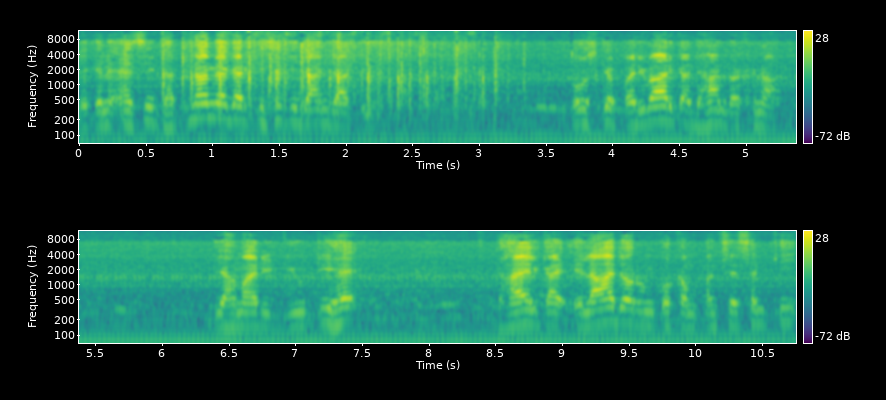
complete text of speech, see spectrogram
लेकिन ऐसी घटना में अगर किसी की जान जाती है तो उसके परिवार का ध्यान रखना, ये हमारी ड्यूटी है। घायल का इलाज और उनको कंपनसेशन की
